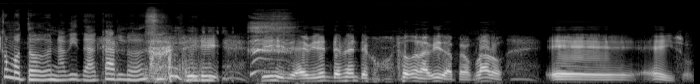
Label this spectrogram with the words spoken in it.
Como todo na vida, Carlos. sí, sí, evidentemente como todo na vida, pero claro, eh, é iso,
